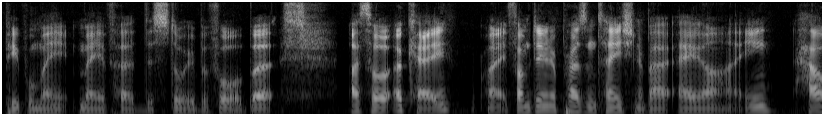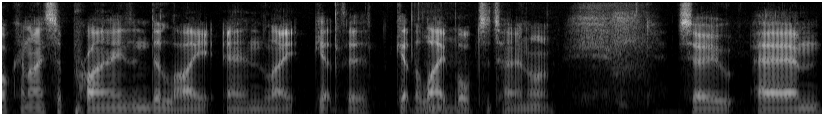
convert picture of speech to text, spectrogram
people may may have heard this story before. But I thought, okay, right, if I'm doing a presentation about AI, how can I surprise and delight and like get the get the light Mm. bulb to turn on? So um,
